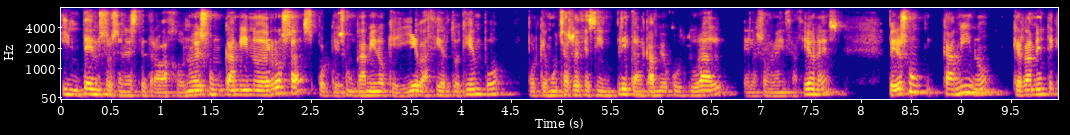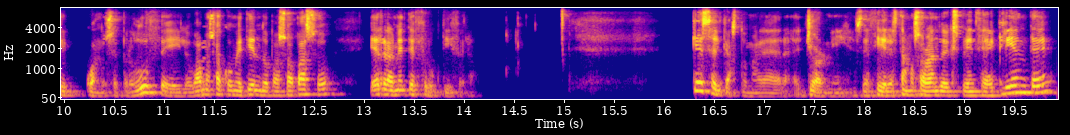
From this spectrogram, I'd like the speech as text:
intensos en este trabajo. No es un camino de rosas, porque es un camino que lleva cierto tiempo, porque muchas veces implica el cambio cultural en las organizaciones, pero es un camino que realmente que cuando se produce y lo vamos acometiendo paso a paso, es realmente fructífero. ¿Qué es el Customer Journey? Es decir, estamos hablando de experiencia de cliente.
